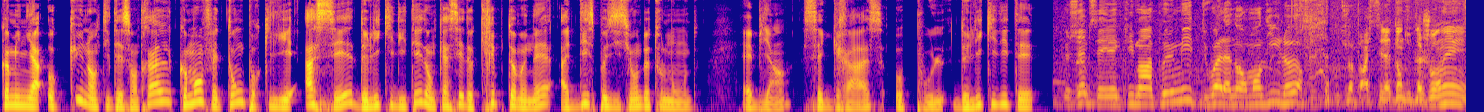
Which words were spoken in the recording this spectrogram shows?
comme il n'y a aucune entité centrale, comment fait-on pour qu'il y ait assez de liquidités, donc assez de crypto-monnaies à disposition de tout le monde? Eh bien, c'est grâce aux poules de liquidités. Ce que j'aime, c'est les climats un peu humides, tu vois, la Normandie, l'heure. Tu vas pas rester là-dedans toute la journée.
